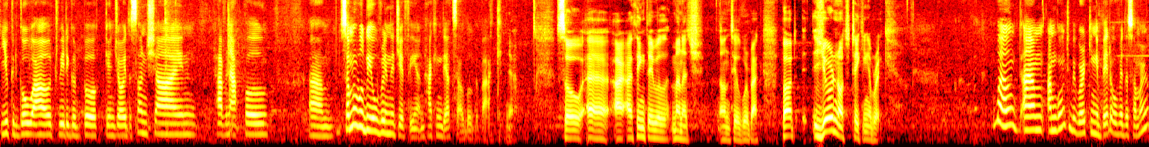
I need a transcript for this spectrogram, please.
you could go out, read a good book, enjoy the sunshine, have an apple. Um, summer will be over in the jiffy and Hacking the Exile will be back. Yeah. So uh, I, I think they will manage until we're back. But you're not taking a break. Well, um, I'm going to be working a bit over the summer.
